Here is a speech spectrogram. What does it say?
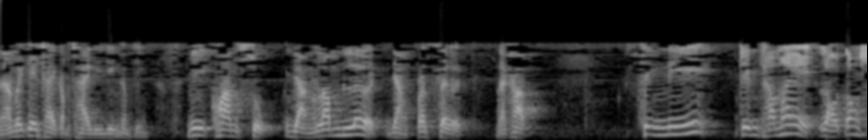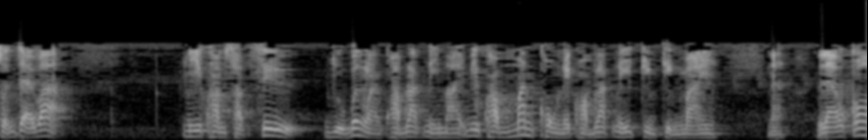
นะไม่ใช่ชายกับชายหรือหญิงกับหญิง มีความสุขอย่างล้ำเลิศอย่างประเสริฐนะครับ สิ่งนี้จึงทำให้เราต้องสนใจว่ามีความสัตย์ซื่ออยู่เบื้องหลังความรักนี้ไหมมีความมั่นคงในความรักนี้จริงๆไหมนะแล้วก็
